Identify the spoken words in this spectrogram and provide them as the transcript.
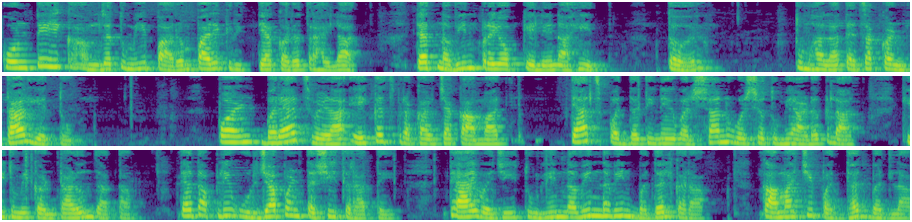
कोणतेही काम जर तुम्ही पारंपरिकरित्या करत राहिलात त्यात नवीन प्रयोग केले नाहीत तर तुम्हाला त्याचा कंटाळ येतो. पण बऱ्याच वेळा एकच प्रकारच्या कामात त्याच पद्धतीने वर्षानुवर्ष तुम्ही अडकलात की तुम्ही कंटाळून जाता. त्यात आपली ऊर्जा पण तशीच राहते. त्याऐवजी तुम्ही नवीन नवीन बदल करा. कामाची पद्धत बदला.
